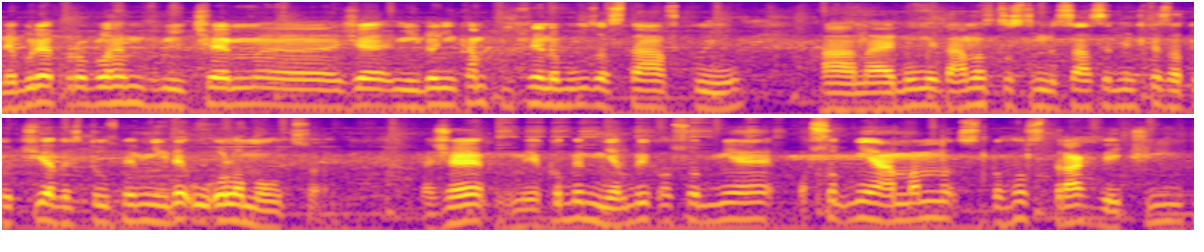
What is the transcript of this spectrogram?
nebude problém v ničem, eh, že někdo nikam píchne novou zastávku a najednou mi tamhle 177 zatočí a vystoupím někde u Olomouce. Takže jakoby měl bych osobně, osobně já mám z toho strach větší,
